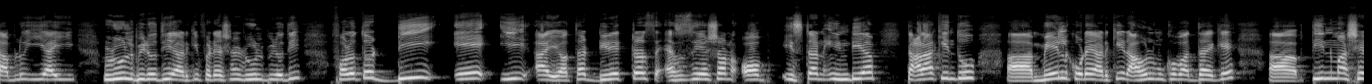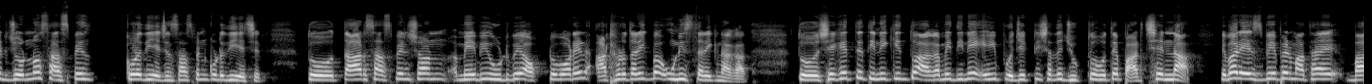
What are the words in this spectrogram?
ডাব্লিউইআই রুল বিরোধী আর কি ফেডারেশনের রুল বিরোধী। ফলত ডি এইআই অর্থাৎ directors association of eastern India তারা কিন্তু মেল করে আর কি রাহুল মুখোপাধ্যায়কে তিন মাসের জন্য সাসপেন্ড করে দিয়েছেন সাসপেন্ড করে দিয়েছেন। তো তার সাসপেনশন মেবি উঠবে অক্টোবরের আঠারো তারিখ বা উনিশ তারিখ নাগাদ। তো সেক্ষেত্রে তিনি কিন্তু আগামী দিনে এই প্রজেক্টটির সাথে যুক্ত হতে পারছেন না। এবার এসবিএফ এর মাথায় বা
